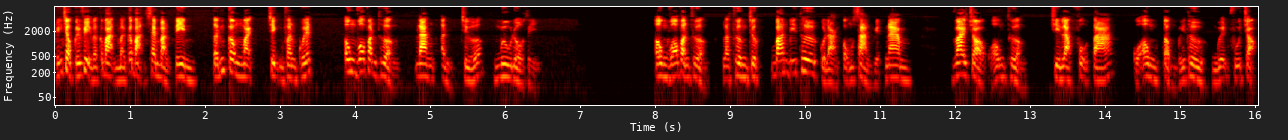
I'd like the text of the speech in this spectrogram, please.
Kính chào quý vị và các bạn, mời các bạn xem bản tin Tấn công mạnh Trịnh Văn Quyết, ông Võ Văn Thưởng đang ẩn chứa mưu đồ gì? Ông Võ Văn Thưởng là thường trực ban bí thư của Đảng Cộng sản Việt Nam. Vai trò của ông Thưởng chỉ là phụ tá của ông Tổng bí thư Nguyễn Phú Trọng.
